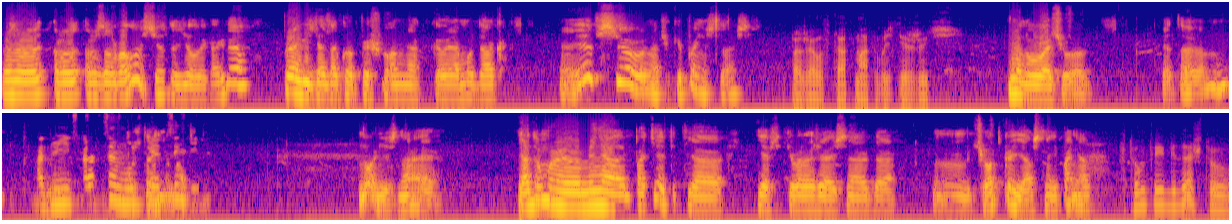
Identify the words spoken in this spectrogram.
разор- раз- разорвалось все это дело, когда правитель такой пришел, мягко говоря, мудак. И все, нафиг, и понеслась. Пожалуйста, от мата воздержитесь. Не, ну а чего? Это, администрация может не Это не оценить. Ну, не знаю. Я думаю, меня потерпит, я, я все-таки выражаюсь иногда четко, ясно и понятно. В том-то и беда, что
